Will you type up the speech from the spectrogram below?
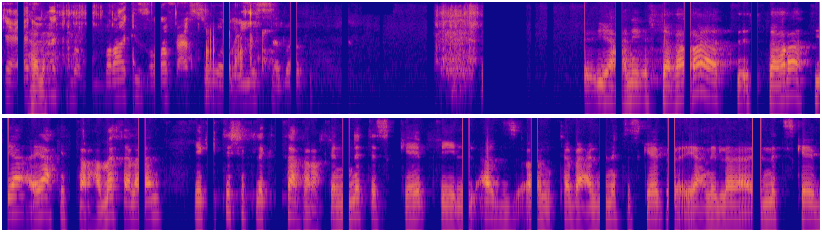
تعرف مراكز رفع الصور هي السبب؟ يعني الثغرات الثغرات يا, يا كثرها مثلا يكتشف لك ثغرة في النت سكيب في الأدز اون تبع النت سكيب يعني النت سكيب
